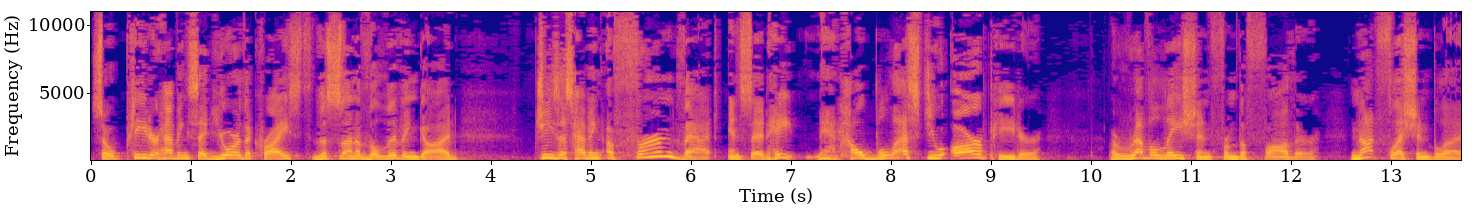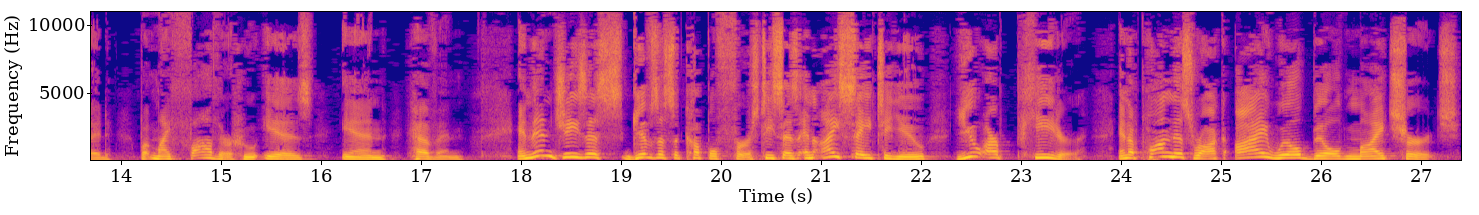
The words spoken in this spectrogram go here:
So Peter having said, you're the Christ, the son of the living God, Jesus having affirmed that and said, hey, man, how blessed you are, Peter. A revelation from the Father, not flesh and blood, but my Father who is in heaven. And then Jesus gives us a couple first. He says, and I say to you, you are Peter, and upon this rock I will build my church,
